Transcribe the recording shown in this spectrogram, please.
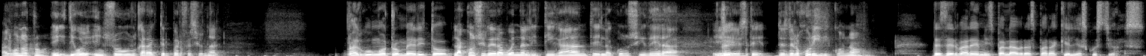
¿Algún otro? Y digo, en su carácter profesional. ¿Algún otro mérito? ¿La considera buena litigante? ¿La considera Re- este, desde lo jurídico, no? Reservaré mis palabras para aquellas cuestiones.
